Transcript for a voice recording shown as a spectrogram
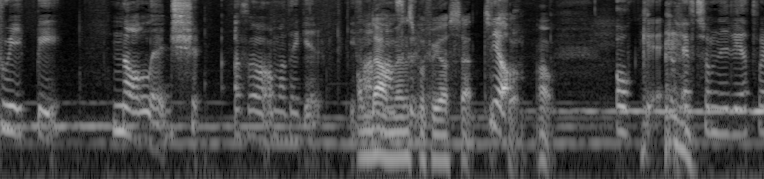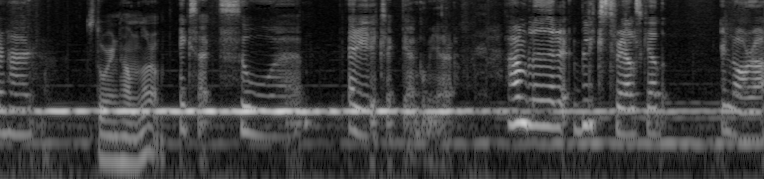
creepy knowledge. Alltså om man tänker Om det används skulle- på fel sätt. Ja. Så, ja. Och eh, eftersom ni vet vad den här Storyn handlar om. Exakt, så eh, är det exakt det han kommer göra. Han blir blixtförälskad i Lara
